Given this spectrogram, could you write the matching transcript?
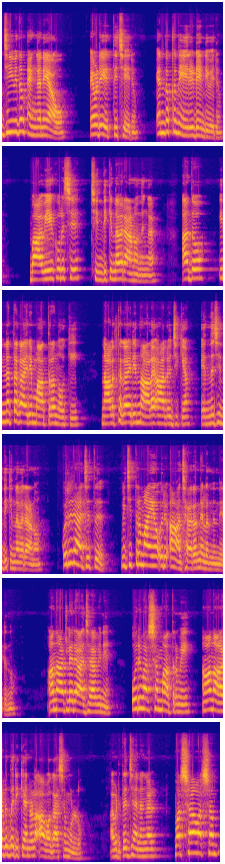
ജീവിതം എങ്ങനെയാവും? എവിടെ എത്തിച്ചേരും? എന്തൊക്കെ നേരിടേണ്ടി വരും? ഭാവിയെക്കുറിച്ച് ചിന്തിക്കുന്നവരാണോ നിങ്ങൾ? അതോ ഇന്നത്തെ കാര്യം മാത്രം നോക്കി നാളത്തെ കാര്യം നാളെ ആലോചിക്കാം എന്ന് ചിന്തിക്കുന്നവരാണോ? ഒരു രാജ്യത്ത് വിചിത്രമായ ഒരു ആചാരം നിലനിന്നിരുന്നു. ആ നാട്ടിലെ രാജാവിന് ഒരു വർഷം മാത്രമേ ആ നാട് ഭരിക്കാനുള്ള അവകാശമുള്ളൂ. അവിടുത്തെ ജനങ്ങൾ വർഷാവർഷം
